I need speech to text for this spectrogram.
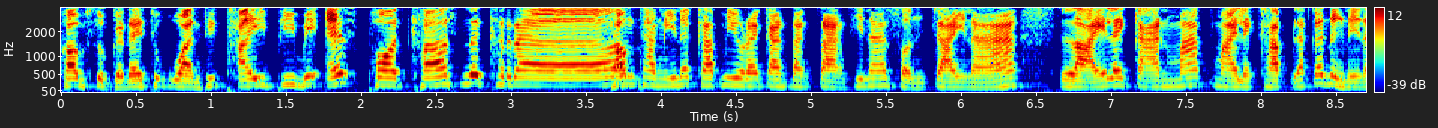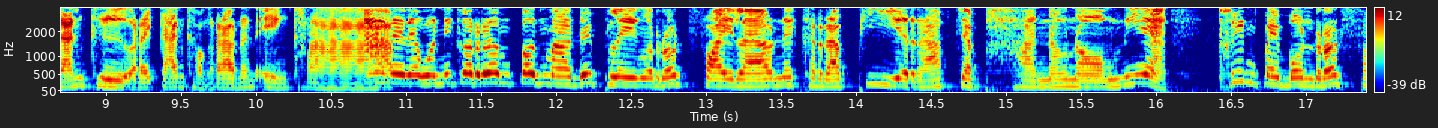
ความสุขกันได้ทุกวันที่ไทย PBS Podcast นะครับช่องทางนี้นะครับมีรายการต่างๆ ที่น่าสนใจนะ หลายรายการมากมายเลยครับ แล้วก็หนึ่งในนั้นคือรายการของเรานั่นเองครัอะบในวันนี้ก็เริ่มต้นมาด้วยเพลงรถไฟแล้วนะครับ พี่รับจะพาน้องๆเนี่ยขึ้นไปบนรถไฟ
